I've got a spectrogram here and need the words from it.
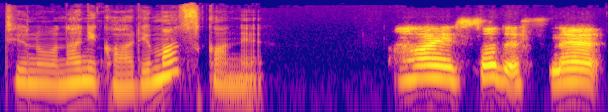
ていうのは何かありますかね？はい、そうですね。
